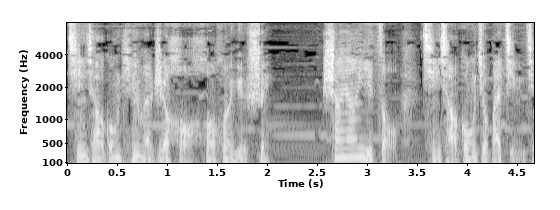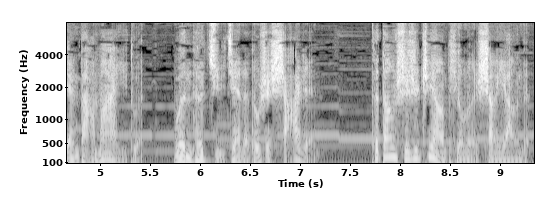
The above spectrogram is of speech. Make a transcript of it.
秦孝公听了之后昏昏欲睡，商鞅一走，秦孝公就把景监大骂一顿，问他举荐的都是啥人。他当时是这样评论商鞅的：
